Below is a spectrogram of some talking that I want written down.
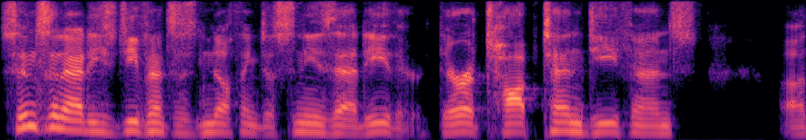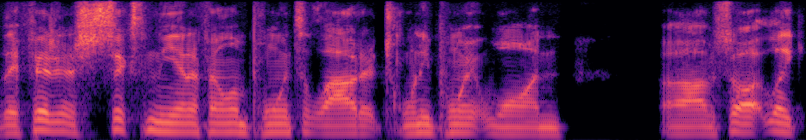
Cincinnati's defense is nothing to sneeze at either. They're a top 10 defense. Uh, they finished sixth in the NFL in points allowed at 20.1. Um, so, like,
